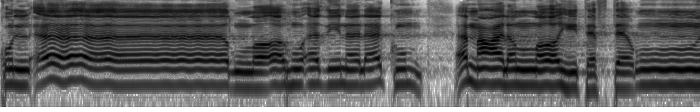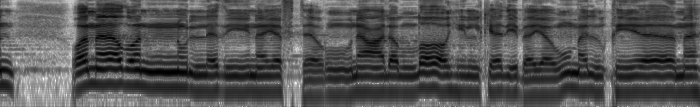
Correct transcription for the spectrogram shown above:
قل آه الله اذن لكم ام على الله تفترون وما ظن الذين يفترون على الله الكذب يوم القيامه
